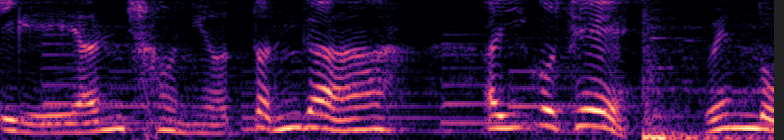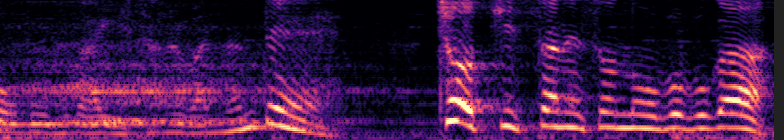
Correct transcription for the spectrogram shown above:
1년 전이었던가? 아, 이곳에 웬 노부부가 이사를 왔는데? 저 뒷산에서 노부부가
